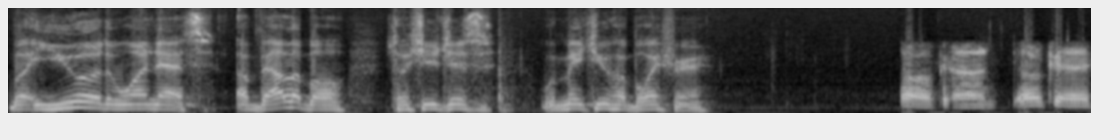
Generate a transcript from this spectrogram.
But you're the one that's available, so she just would make you her boyfriend. Oh God. Okay.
